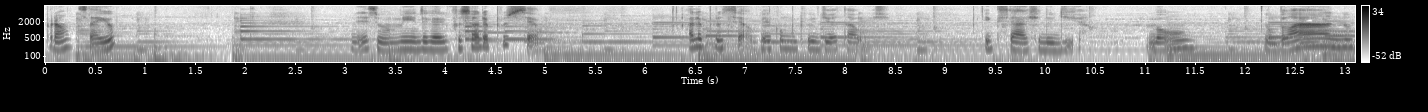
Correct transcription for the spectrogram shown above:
Pronto, saiu? Nesse momento eu quero que você olhe pro céu. Olha pro céu, vê como que o dia tá hoje. O que, que você acha do dia? Bom? Nublado?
